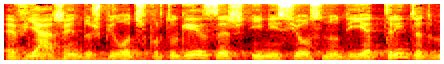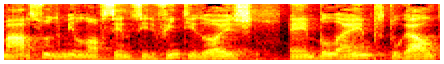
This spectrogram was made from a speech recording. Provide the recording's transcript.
A viagem dos pilotos portugueses iniciou-se no dia 30 de março de 1922 em Belém, Portugal,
